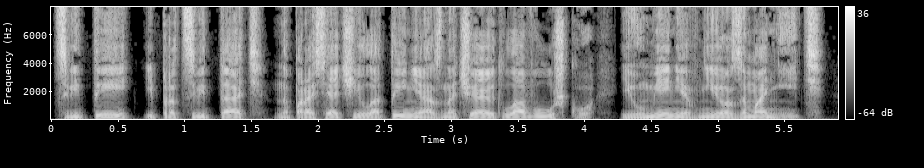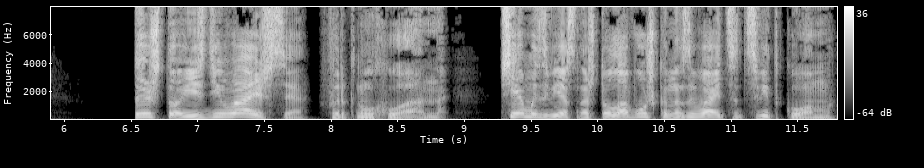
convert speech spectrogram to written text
Цветы и процветать на поросячьей латыни означают ловушку и умение в нее заманить». «Ты что, издеваешься?» — фыркнул Хуан. «Всем известно, что ловушка называется цветком».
